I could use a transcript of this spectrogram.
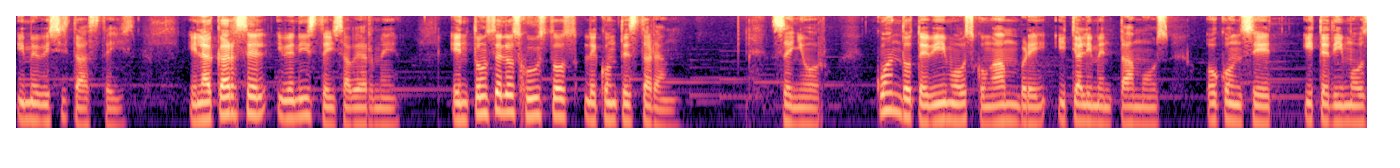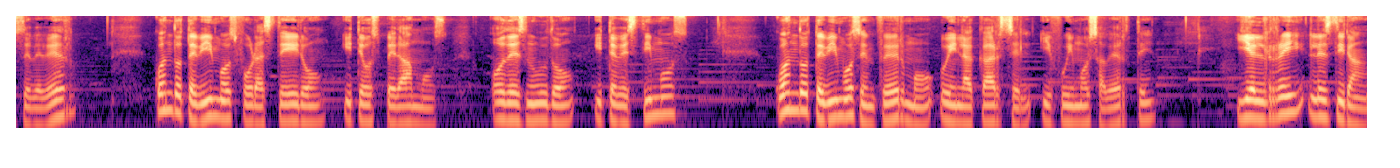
y me visitasteis, en la cárcel y venisteis a verme. Entonces los justos le contestarán, Señor, ¿cuándo te vimos con hambre y te alimentamos, o con sed y te dimos de beber? Cuando te vimos forastero y te hospedamos, o desnudo y te vestimos? cuando te vimos enfermo o en la cárcel y fuimos a verte? Y el rey les dirá,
